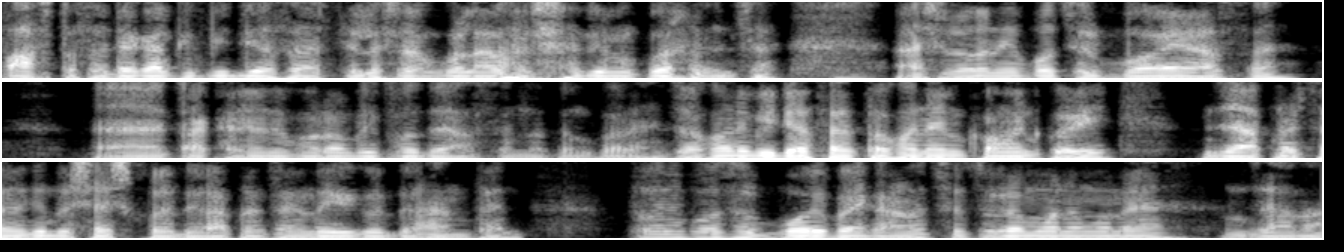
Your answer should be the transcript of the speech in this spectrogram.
পাঁচটা ছয়টা কালকে ভিডিও ছাড়ছিল সবগুলো আবার রিমুভ করে ফেলছে। আসলে উনি প্রচুর ভয় আছে। টাকা নিয়ে বড় বিপদে আছে নতুন করে। যখন ভিডিও ছাড়ে তখন আমি কমেন্ট করি যে, আপনার চ্যানেল কিন্তু শেষ করে দেবে আপনার চ্যানেল করে দেবে হানতেন তো আমি প্রচুর বই পাই, কারণ হচ্ছে চুলের মনে মনে জানা,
